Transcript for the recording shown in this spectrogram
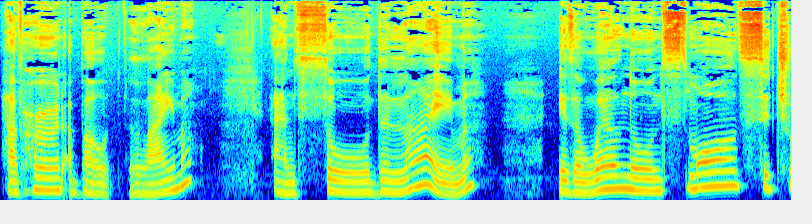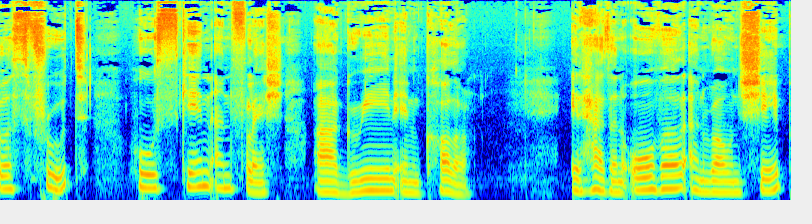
have heard about lime. And so the lime is a well known small citrus fruit whose skin and flesh are green in color. It has an oval and round shape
